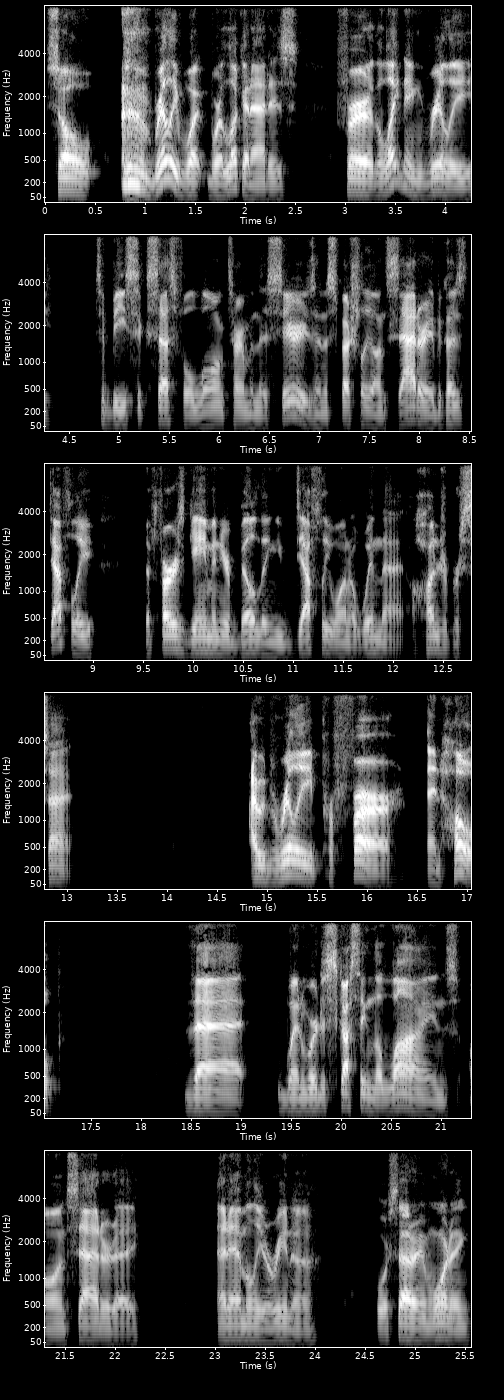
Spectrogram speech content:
So really what we're looking at is for the Lightning really to be successful long term in this series and especially on Saturday because definitely the first game in your building you definitely want to win that 100%. I would really prefer and hope that when we're discussing the lines on Saturday at Amalie Arena or Saturday morning,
